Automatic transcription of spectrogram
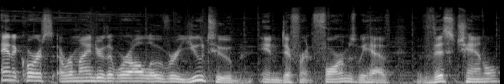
And of course, a reminder that we're all over YouTube in different forms. We have this channel,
